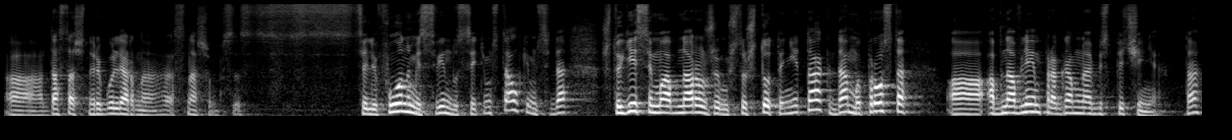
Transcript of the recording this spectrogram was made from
а, достаточно регулярно с нашим с, с телефонами, с Windows с этим сталкиваемся, да, что если мы обнаружим, что что-то не так, да, мы просто а, обновляем программное обеспечение. Да?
